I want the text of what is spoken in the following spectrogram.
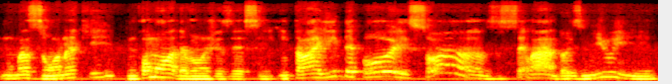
numa zona que incomoda, vamos dizer assim. Então aí depois, só, sei lá, 2000 e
